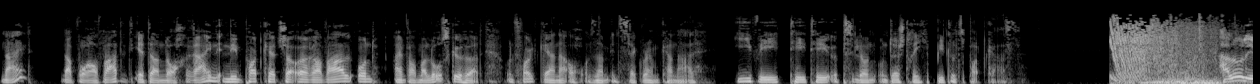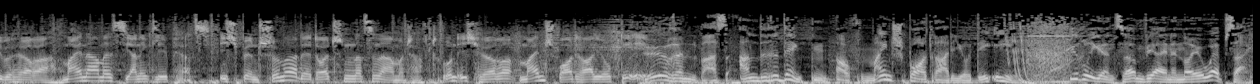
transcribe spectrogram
Nein? Na, worauf wartet ihr dann noch? Rein in den Podcatcher eurer Wahl und einfach mal losgehört. Und folgt gerne auch unserem Instagram-Kanal iwtty-Beatles Podcast. Hallo liebe Hörer, mein Name ist Yannick Lebherz. Ich bin Schwimmer der deutschen Nationalmannschaft und ich höre meinsportradio.de. Hören, was andere denken auf meinsportradio.de. Übrigens haben wir eine neue Website.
